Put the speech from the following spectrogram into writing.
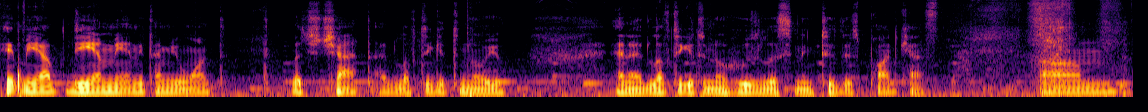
Hit me up, DM me anytime you want. Let's chat. I'd love to get to know you and I'd love to get to know who's listening to this podcast. Um,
